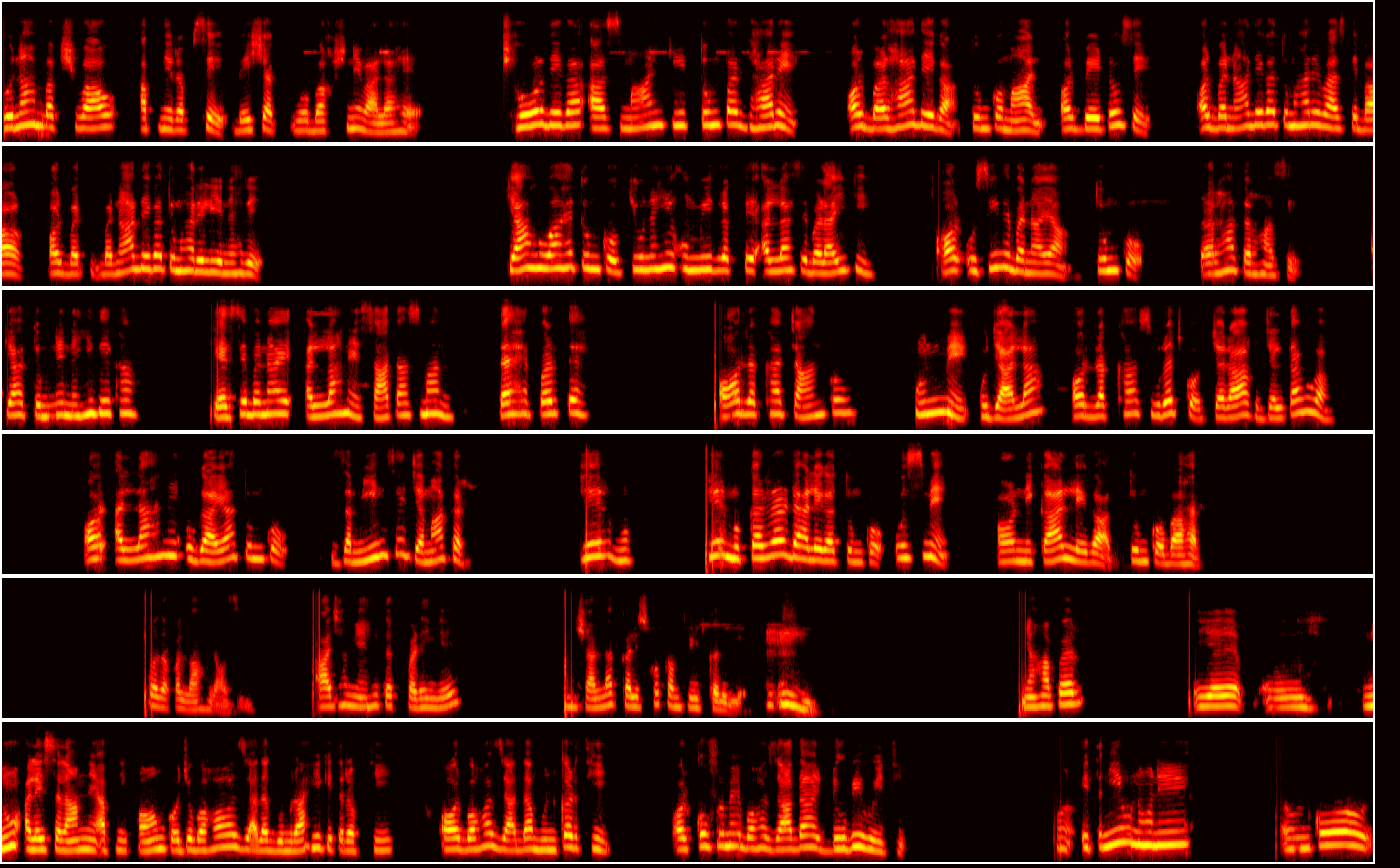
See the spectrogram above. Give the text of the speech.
گناہ بخشواؤ اپنے رب سے، بے شک وہ بخشنے والا ہے۔ چھوڑ دے گا آسمان کی تم پر دھاریں اور بڑھا دے گا تم کو مال اور بیٹوں سے، اور بنا دے گا تمہارے واسطے باغ اور بنا دے گا تمہارے لیے نہرے کیا ہوا ہے تم کو؟ کیوں نہیں امید رکھتے اللہ سے بڑائی کی؟ اور اسی نے بنایا تم کو طرح طرح سے۔ کیا تم نے نہیں دیکھا؟ کیسے بنائے اللہ نے سات آسمان تہ پر تہ اور رکھا چاند کو؟ ان میں اجالا اور رکھا سورج کو چراغ جلتا ہوا۔ اور اللہ نے اگایا تم کو زمین سے جمع کر۔ پھر پھر مقرر ڈالے گا تم کو اس میں اور نکال لے گا تم کو باہر۔ صدق اللہ العظیم۔ آج ہم یہیں تک پڑھیں گے۔ انشاءاللہ کل اس کو کمپلیٹ کریں گے۔ یہاں پر یہ نو علیہ السلام نے اپنی قوم کو جو بہت زیادہ گمراہی کی طرف تھی اور بہت زیادہ منکر تھی اور کفر میں بہت زیادہ ڈوبی ہوئی تھی۔ اتنی انہوں نے ان کو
